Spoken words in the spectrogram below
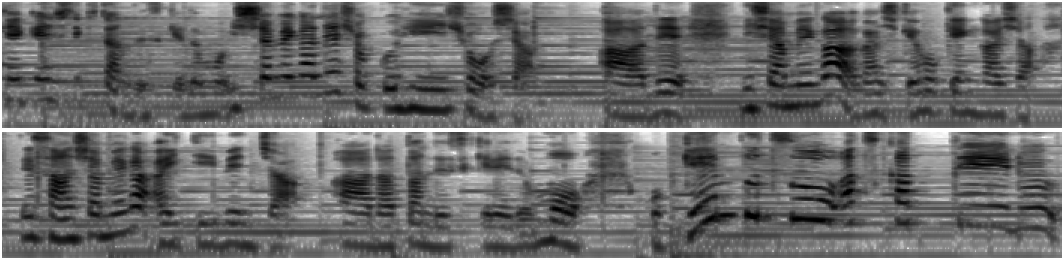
経験してきたんですけども、1社目がね、食品商社あで、2社目が外資系保険会社、で、3社目が IT ベンチャーあだったんですけれども、こう現物を扱っている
